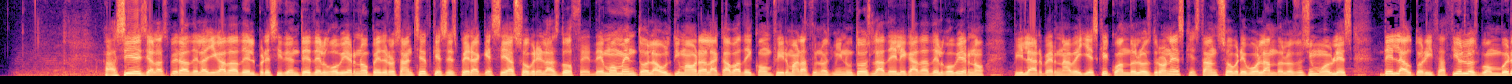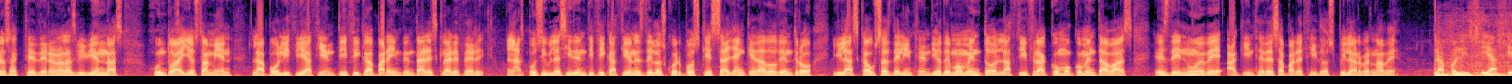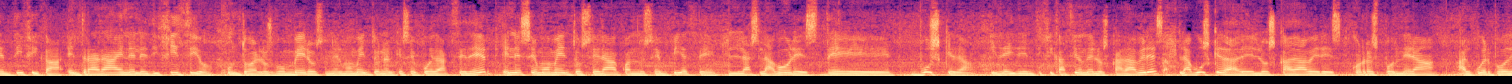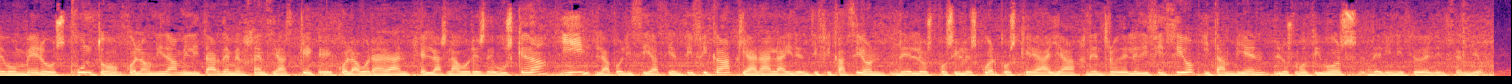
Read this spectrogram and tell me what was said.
Así es, ya a la espera de la llegada del presidente del gobierno, Pedro Sánchez, que se espera que sea sobre las 12. De momento, la última hora la acaba de confirmar hace unos minutos la delegada del gobierno, Pilar Bernabé, y es que cuando los drones que están sobrevolando los dos inmuebles den la autorización, los bomberos accederán a las viviendas. Junto a ellos también la policía científica para intentar esclarecer las posibles identificaciones de los cuerpos que se hayan quedado dentro y las causas del incendio. De momento, la cifra, como comentabas, es de 9 a 15 desaparecidos. Pilar Bernabé. La policía científica entrará en el edificio junto a los bomberos en el momento en el que se pueda acceder. En ese momento será cuando se empiece las labores de búsqueda y de identificación de los cadáveres. La búsqueda de los cadáveres corresponderá al cuerpo de bomberos junto con la unidad militar de emergencias que colaborarán en las labores de búsqueda y la policía científica que hará la identificación de los posibles cuerpos que haya dentro del edificio y también los motivos del inicio del incendio.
